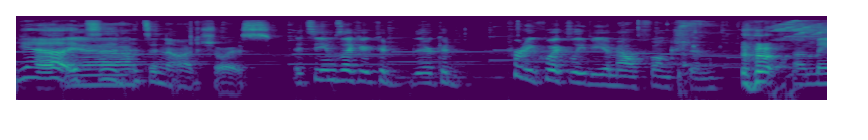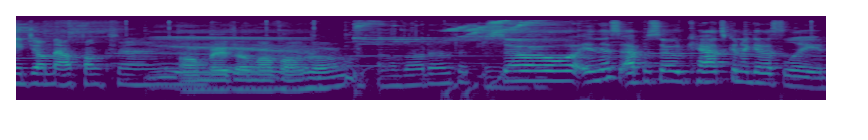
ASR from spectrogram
Yeah, it's Yeah. A, it's an odd choice. It seems like it could there could pretty quickly be a malfunction. A major malfunction. Yeah. Oh, major motherfucker. So in this episode, Kat's gonna get us laid.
